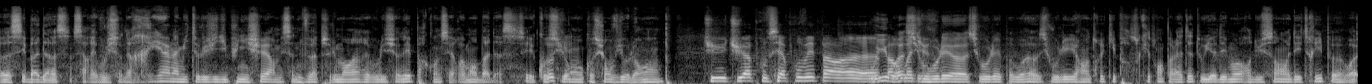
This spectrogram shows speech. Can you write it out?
Euh, c'est badass, ça révolutionne rien à la mythologie du Punisher, mais ça ne veut absolument rien révolutionner. Par contre, c'est vraiment badass. C'est caution, caution violent. tu, tu approuves, c'est approuvé par, euh, oui, par ouais, si vous voulez, euh, si vous voulez, pas, ouais, si vous voulez lire un truc qui, qui te prend pas la tête où il y a des morts, du sang et des tripes, ouais.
